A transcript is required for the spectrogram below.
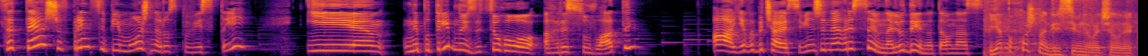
це те, що в принципі можна розповісти. І не потрібно із-за цього агресувати. А, я вибачаюся, він же не агресивна людина та у нас. Я похож на агрессивного человека?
